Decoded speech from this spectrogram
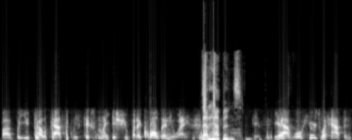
Bob, but you telepathically fixed my issue, but I called anyway. That happens. Yeah, well, here's what happened.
